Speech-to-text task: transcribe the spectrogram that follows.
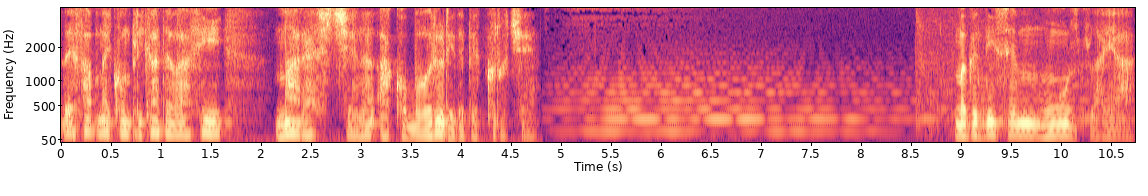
de fapt mai complicată va fi marea scenă a coborârii de pe cruce. Mă gândisem mult la ea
